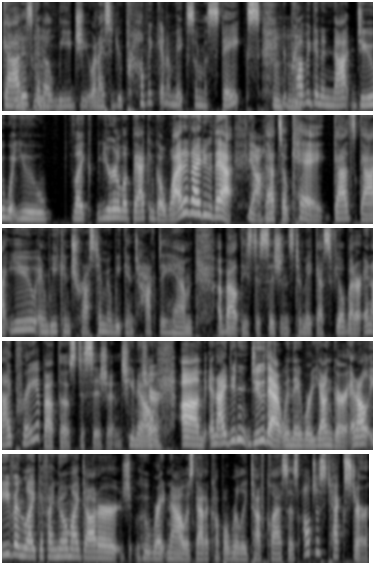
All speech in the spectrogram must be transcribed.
God is going to mm-hmm. lead you. And I said, You're probably going to make some mistakes. You're mm-hmm. probably going to not do what you like you're gonna look back and go why did i do that? Yeah. that's okay. God's got you and we can trust him and we can talk to him about these decisions to make us feel better. And i pray about those decisions you know? Sure. um, and i didn't do that when they were younger. And i'll even like if i know my daughter who right now has got a couple really tough classes i'll just text her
